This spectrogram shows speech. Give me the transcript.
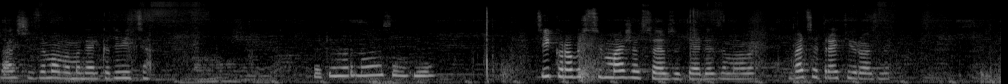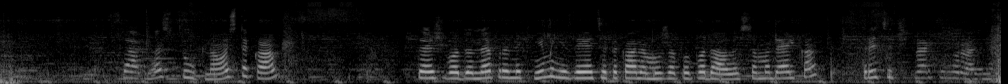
Далі зимова моделька, дивіться. Такі гарнесенькі. Цій коробочці майже все взуття для зимових. 23 розмір. Так, наступна ось така. Теж водонепроникні. Мені здається, така нам уже попадалася моделька. 34-го розміру.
